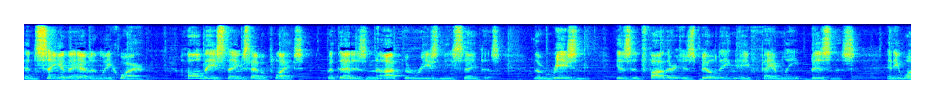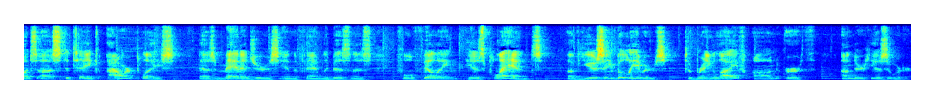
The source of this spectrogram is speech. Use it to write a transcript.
and sing in the heavenly choir. All these things have a place, but that is not the reason he saved us. The reason is that Father is building a family business, and he wants us to take our place as managers in the family business, fulfilling his plans of using believers to bring life on earth under his order.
